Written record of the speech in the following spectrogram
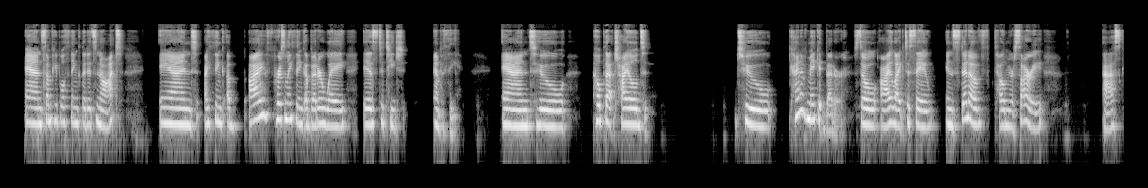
And some people think that it's not. And I think a, I personally think a better way is to teach empathy and to help that child to kind of make it better. So I like to say, instead of tell them you're sorry, ask,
